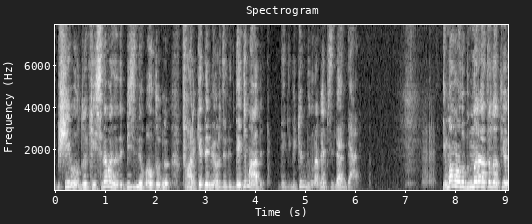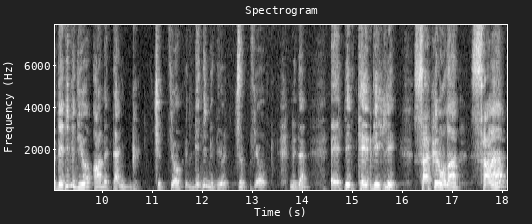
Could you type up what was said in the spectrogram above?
bir şey olduğu kesin ama dedi biz ne olduğunu fark edemiyoruz dedi. Dedi mi abi? Dedi. Bütün bunların hepsi dendi abi. İmamoğlu bunları hatırlatıyor. Dedi mi diyor. Ahmet'ten çıt yok. Dedi mi diyor. Çıt yok. Neden? Evet tembihli. Sakın ola sana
